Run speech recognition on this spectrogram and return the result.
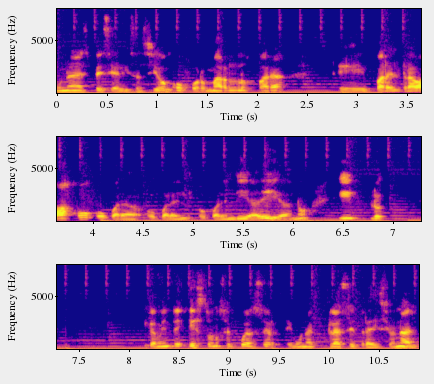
una, especialización o formarlos para, eh, para el trabajo o para, o, para el, o para el día a día, ¿no? Y lo, esto no se puede hacer en una clase tradicional,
